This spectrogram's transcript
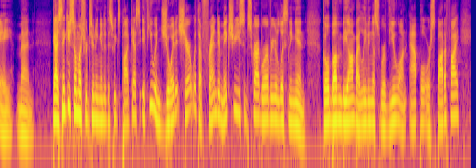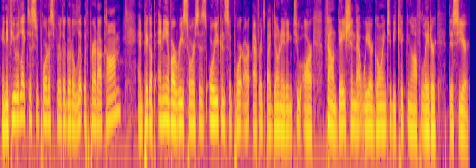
amen. Guys, thank you so much for tuning into this week's podcast. If you enjoyed it, share it with a friend and make sure you subscribe wherever you're listening in. Go above and beyond by leaving us a review on Apple or Spotify. And if you would like to support us further, go to litwithprayer.com and pick up any of our resources, or you can support our efforts by donating to our foundation that we are going to be kicking off later this year.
